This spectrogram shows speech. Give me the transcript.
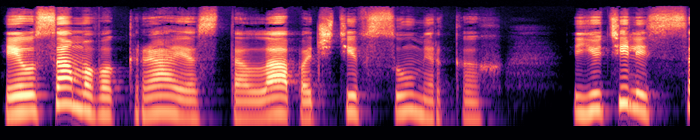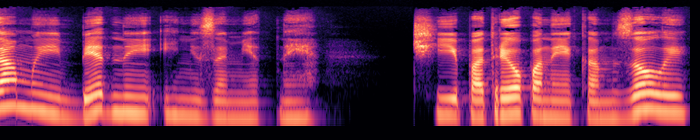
И у самого края стола, почти в сумерках, ютились самые бедные и незаметные. чьи потрепанные камзолы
